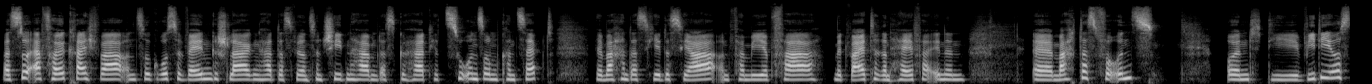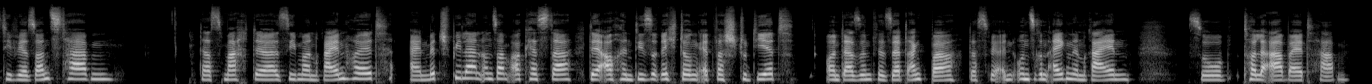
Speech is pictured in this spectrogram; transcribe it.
was so erfolgreich war und so große Wellen geschlagen hat, dass wir uns entschieden haben, das gehört jetzt zu unserem Konzept. Wir machen das jedes Jahr und Familie Pfarr mit weiteren HelferInnen äh, macht das für uns. Und die Videos, die wir sonst haben, das macht der Simon Reinhold, ein Mitspieler in unserem Orchester, der auch in diese Richtung etwas studiert. Und da sind wir sehr dankbar, dass wir in unseren eigenen Reihen so tolle Arbeit haben.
